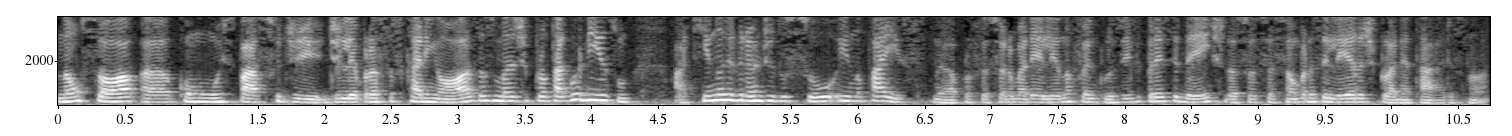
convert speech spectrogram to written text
não só uh, como um espaço de, de, lembranças carinhosas, mas de protagonismo aqui no Rio Grande do Sul e no país. Né? A professora Maria Helena foi, inclusive, presidente da Associação Brasileira de Planetários. Né?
